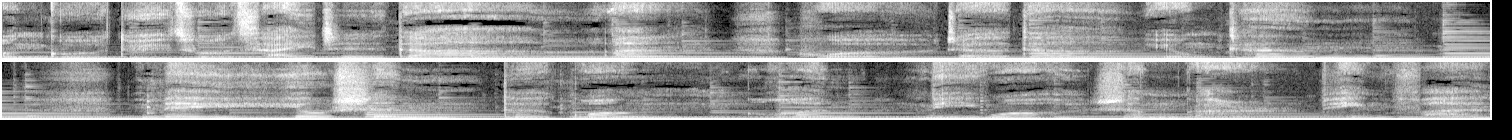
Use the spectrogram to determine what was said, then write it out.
放过对错，才知答案。活着的勇敢，没有神的光环，你我生而平凡，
